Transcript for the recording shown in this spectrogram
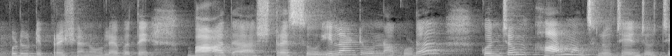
ఎప్పుడు డిప్రెషను లేకపోతే బాధ స్ట్రెస్ ఇలాంటివి ఉన్నా కూడా కొంచెం హార్మోన్స్లో చేంజ్ వచ్చి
